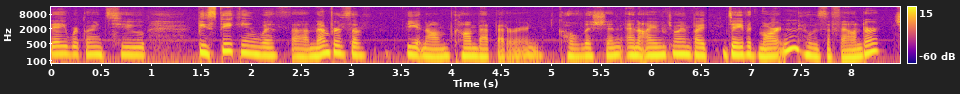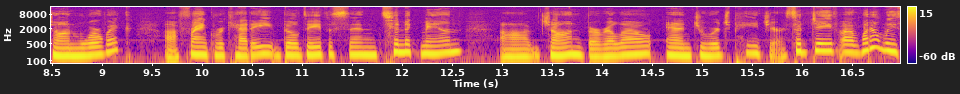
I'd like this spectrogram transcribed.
Today we're going to be speaking with uh, members of Vietnam Combat Veteran Coalition, and I am joined by David Martin, who is the founder, John Warwick, uh, Frank Ricchetti, Bill Davison, Tim McMahon, uh, John Barillo, and George Pager. So, Dave, uh, why don't we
